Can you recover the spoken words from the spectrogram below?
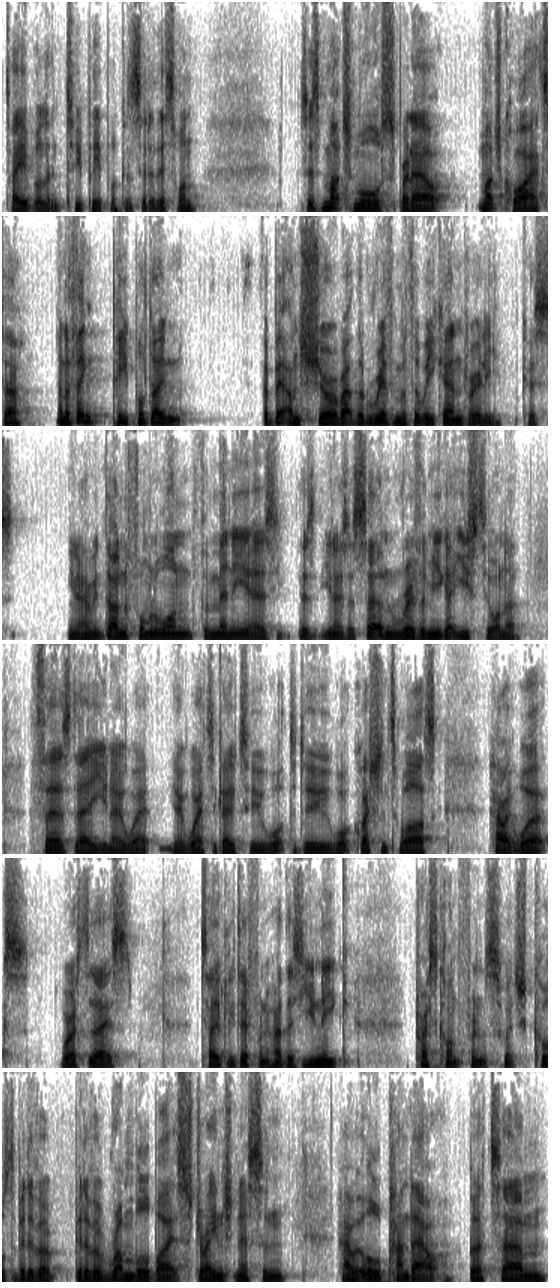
table and two people consider this one. So it's much more spread out, much quieter, and I think people don't a bit unsure about the rhythm of the weekend really because you know having done Formula One for many years, there's you know there's a certain rhythm you get used to on a Thursday. You know where you know where to go to, what to do, what questions to ask, how it works. Whereas today it's totally different. We had this unique press conference, which caused a bit of a bit of a rumble by its strangeness and how it all panned out. But um,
